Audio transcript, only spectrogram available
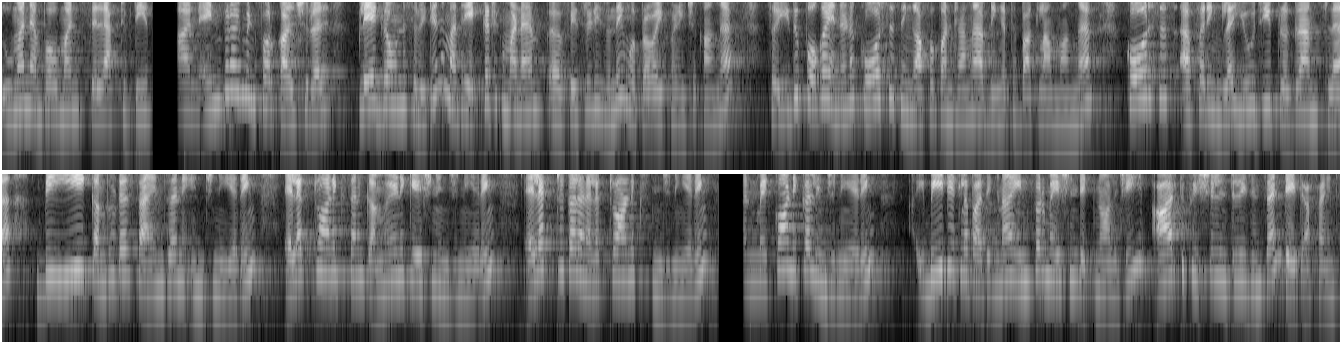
women empowerment, cell activities, and environment for cultural play கிரவுண்ட்னு சொல்லிட்டு இந்த மாதிரி எக்கச்சக்கமான ஃபெசிலிட்டிஸ் வந்து இவங்க ப்ரொவைட் பண்ணிட்டுருக்காங்க. ஸோ இது போக என்னென்ன கோர்சஸ் இங்கே அஃபர் பண்ணுறாங்க அப்படிங்கிறத பார்க்கலாம் வாங்க. கோர்சஸ் அஃபரிங்கில் யூஜி ப்ரோக்ராம்ஸில் BE computer science and engineering electronics and communication engineering electrical and electronics engineering and mechanical engineering பிடெக்கில் பார்த்தீங்கன்னா information technology artificial intelligence and data science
